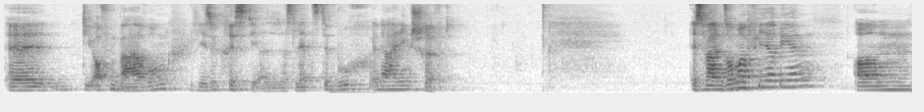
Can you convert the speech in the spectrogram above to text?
äh, die Offenbarung Jesu Christi, also das letzte Buch in der Heiligen Schrift. Es waren Sommerferien. Ähm,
